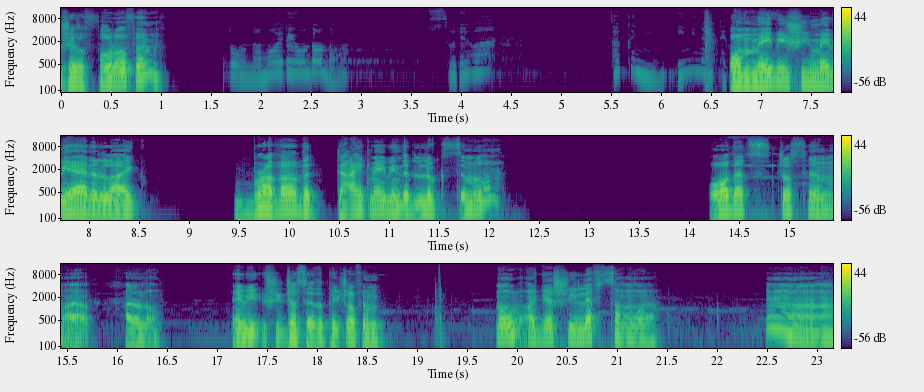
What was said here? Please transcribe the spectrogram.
she has a photo of him? Or maybe she maybe had a like brother that died maybe and that looks similar? Or that's just him. I I don't know. Maybe she just has a picture of him. No, I guess she left somewhere. Hmm.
